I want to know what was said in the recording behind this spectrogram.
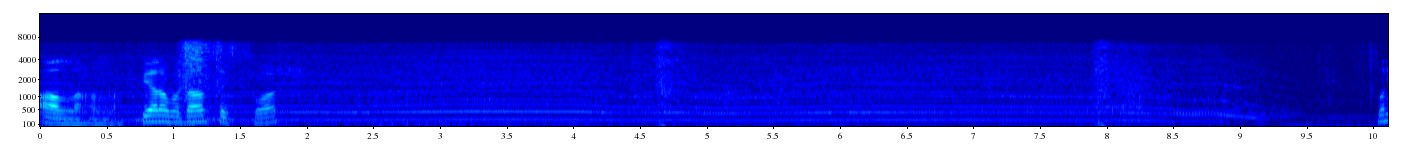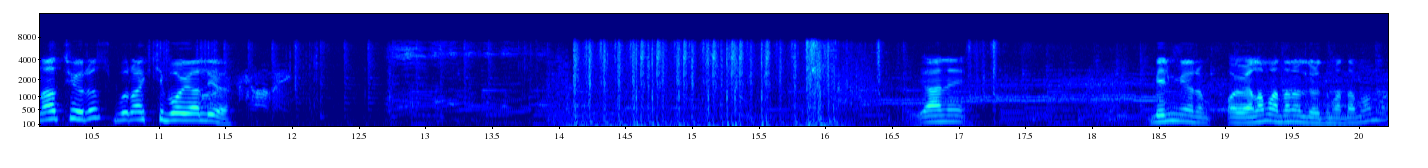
Allah Allah. Bir araba daha sesi var. Bunu atıyoruz. Bu rakibi oyalıyor. Coming. Yani bilmiyorum. Oyalamadan öldürdüm adamı ama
